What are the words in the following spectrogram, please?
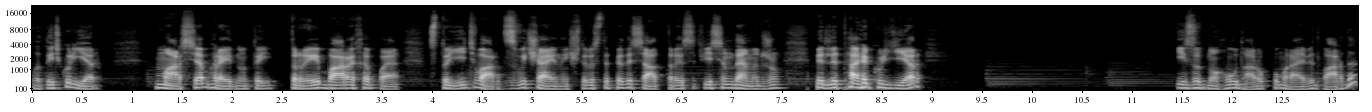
Летить кур'єр. Марсі апгрейднутий, 3 бари ХП. Стоїть вард, звичайний, 450, 38 демеджу. Підлітає кур'єр. І з одного удару помирає від варда?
